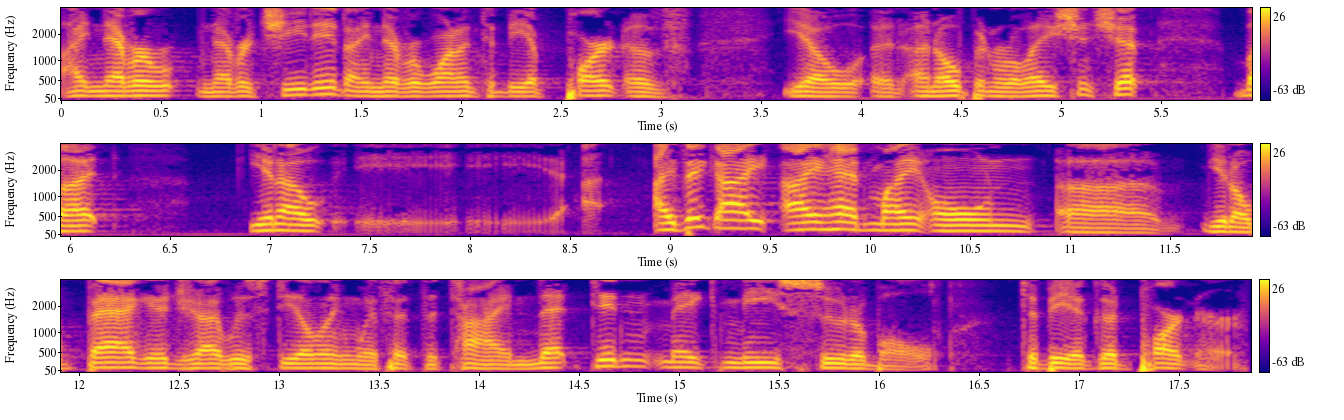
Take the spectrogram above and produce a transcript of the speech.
I never never cheated. I never wanted to be a part of you know an, an open relationship, but you know. I think I, I had my own, uh, you know, baggage I was dealing with at the time that didn't make me suitable to be a good partner.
